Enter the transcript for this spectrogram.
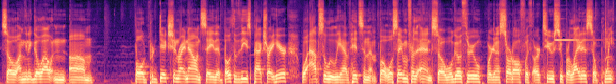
So I'm going to go out and um, bold prediction right now and say that both of these packs right here will absolutely have hits in them, but we'll save them for the end. So we'll go through, we're going to start off with our two super lightest. So point,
